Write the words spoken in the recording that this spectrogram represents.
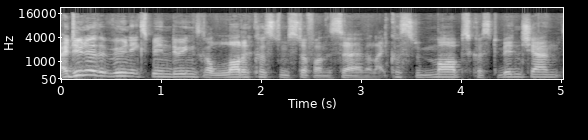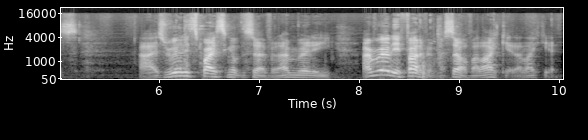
I do know that Runic's been doing a lot of custom stuff on the server, like custom mobs, custom enchants. Uh, it's really spicing up the server, I'm really, I'm really a fan of it myself. I like it. I like it.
